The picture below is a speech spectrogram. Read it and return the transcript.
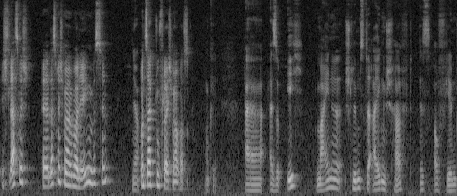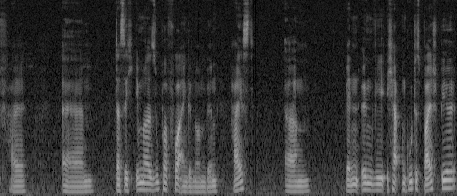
Ich lass mich, äh, lass mich mal überlegen ein bisschen. Ja. Und sag du vielleicht mal was. Okay. Äh, also ich, meine schlimmste Eigenschaft ist auf jeden Fall, ähm, dass ich immer super voreingenommen bin. Heißt, ähm, wenn irgendwie, ich habe ein gutes Beispiel,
